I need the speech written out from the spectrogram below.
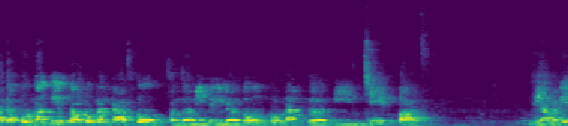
आता पूर्णांक युक्त अपूर्णांक असतो. समजा मी इथे लिहिलं दोन पूर्णांक तीन छेद पाच. यामध्ये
